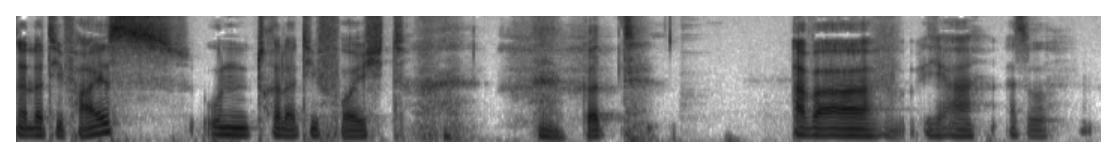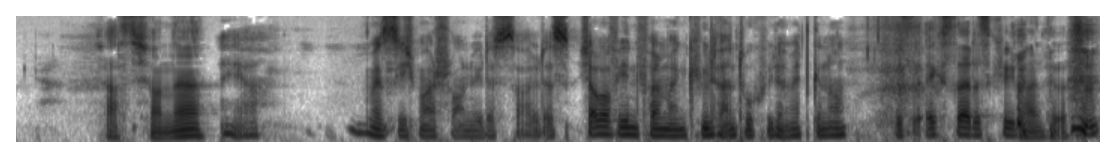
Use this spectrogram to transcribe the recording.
relativ heiß und relativ feucht. Gott, Aber ja, also fast schon, ne? ja, müsste ich mal schauen, wie das da halt ist. Ich habe auf jeden Fall mein Kühlhandtuch wieder mitgenommen. Das ist extra das Kühlhandtuch.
